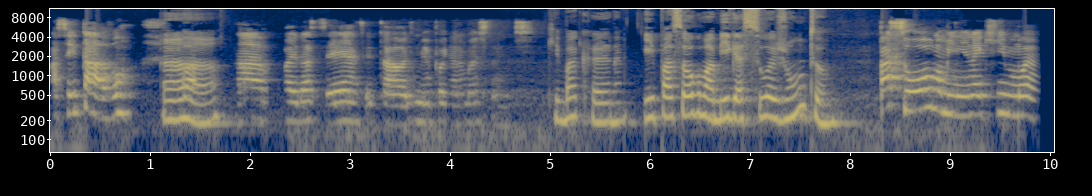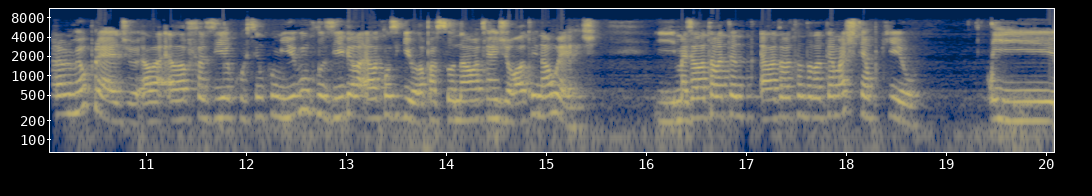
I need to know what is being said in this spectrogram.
aceitavam. Uhum. Ah, vai dar certo e tal, eles me apoiaram bastante. Que bacana. E passou alguma amiga sua junto? Passou uma menina que mora no meu prédio. Ela, ela fazia cursinho comigo, inclusive ela, ela conseguiu. Ela passou na UFRJ e na UERJ. E, mas ela estava ela tava tentando até mais tempo que eu. E,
